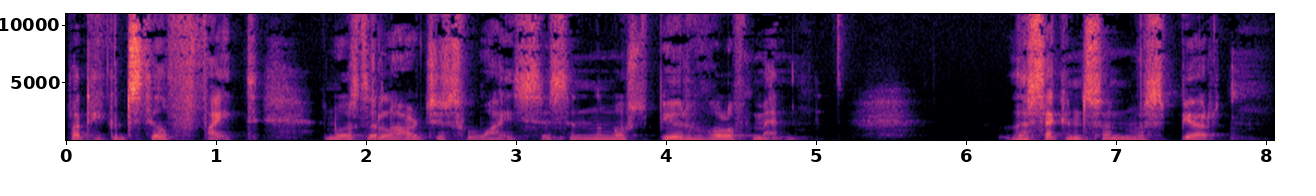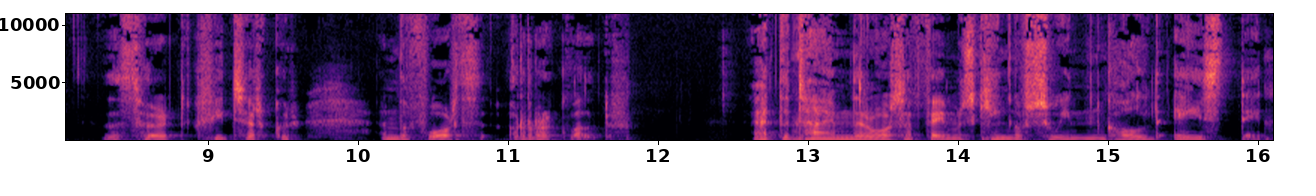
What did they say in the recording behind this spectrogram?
but he could still fight, and was the largest, wisest, and the most beautiful of men. The second son was Björn, the third Hvítserkur, and the fourth Rögnvaldur. At the time there was a famous king of Sweden called Eysteinn.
